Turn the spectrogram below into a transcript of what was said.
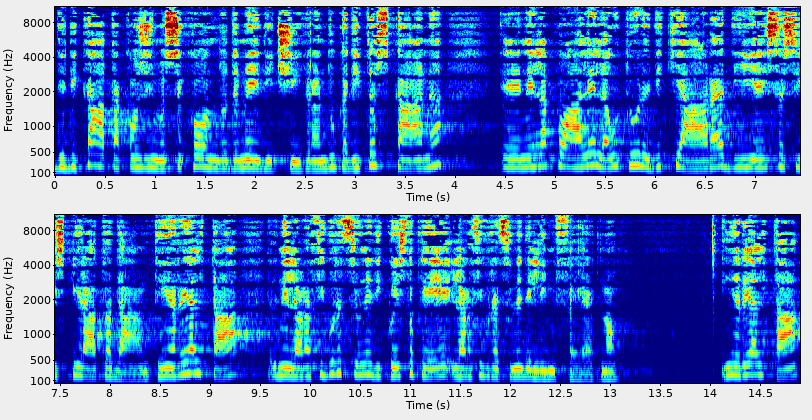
dedicata a Cosimo II de' Medici, Granduca di Toscana, eh, nella quale l'autore dichiara di essersi ispirato a Dante, in realtà nella raffigurazione di questo che è la raffigurazione dell'inferno. In realtà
